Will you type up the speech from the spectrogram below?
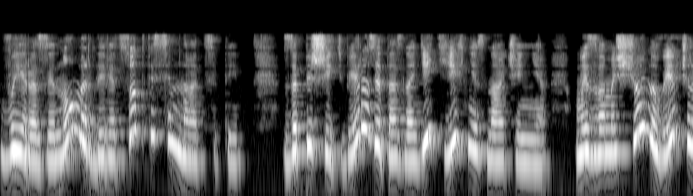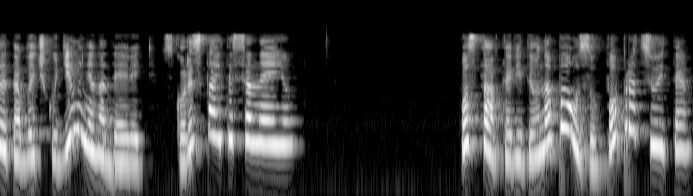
Вирази номер 918. Запишіть вирази та знайдіть їхні значення. Ми з вами щойно вивчили табличку ділення на 9. Скористайтеся нею. Поставте відео на паузу, попрацюйте.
